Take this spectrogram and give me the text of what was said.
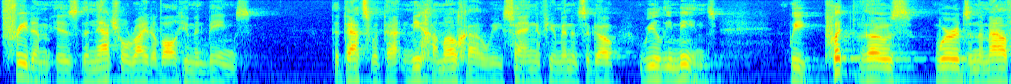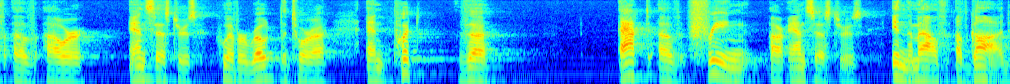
freedom is the natural right of all human beings. That that's what that mi chamocha we sang a few minutes ago really means. We put those words in the mouth of our ancestors, whoever wrote the Torah, and put the act of freeing our ancestors in the mouth of God,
